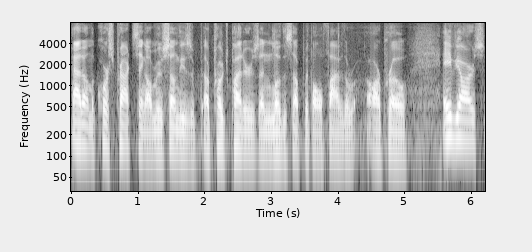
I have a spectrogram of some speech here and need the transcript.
out on the course practicing, I'll move some of these approach putters and load this up with all five of the R Pro Aviars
